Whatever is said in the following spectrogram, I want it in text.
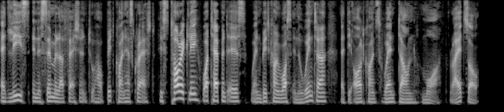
at least in a similar fashion to how Bitcoin has crashed. Historically, what happened is when Bitcoin was in the winter, that the altcoins went down more right? So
